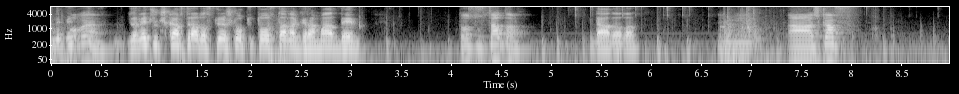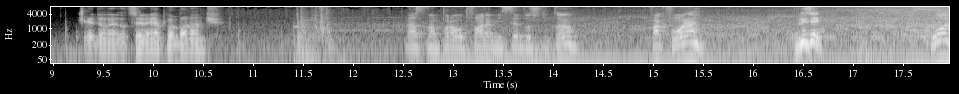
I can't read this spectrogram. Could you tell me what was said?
Не ми... Обе, Далеч от шкаф трябва да стоя, защото то стана грамаден. то с устата. Да, да, да. Еми... А, шкаф. Че да не нацеля някоя бананче. Аз направо отварям и следващата. Това какво е? Влизай! Ой!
